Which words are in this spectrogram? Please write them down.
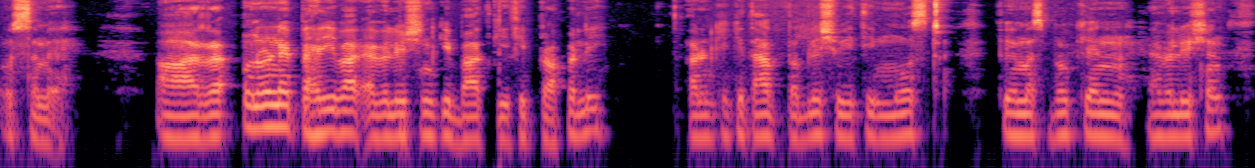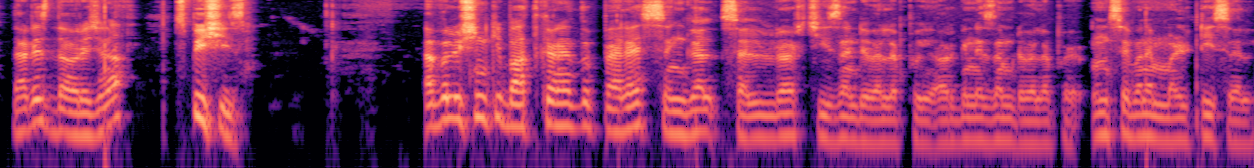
उस समय। और उन्होंने पहली बार एवोल्यूशन की बात की थी प्रॉपरली और उनकी किताब पब्लिश हुई थी most famous book in evolution that is the origin of species evolution की बात करें तो पहले सिंगल सेलुलर चीज़ें डेवलप हुई ऑर्गेनिज्म डेवलप हुए, उनसे बने मल्टी सेल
